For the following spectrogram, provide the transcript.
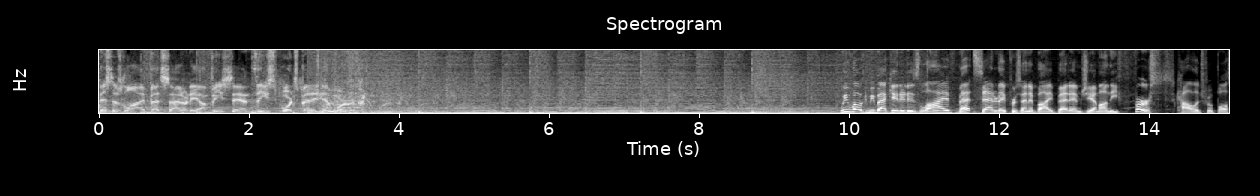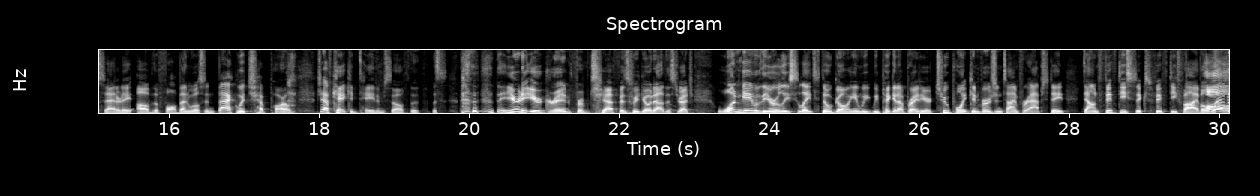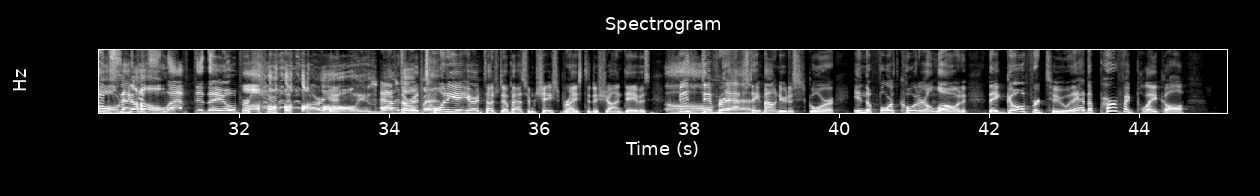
This is Live Bet Saturday on VSIN, the Sports Betting Network. We welcome you back in. It is Live Bet Saturday presented by BetMGM on the first college football Saturday of the fall. Ben Wilson back with Jeff Parles. Jeff can't contain himself. The, the, the ear-to-ear grin from Jeff as we go down the stretch. One game of the early slate still going, and we, we pick it up right here. Two-point conversion time for App State, down 56-55. 11 Oh, seconds no. left, and they overshoot the target Oh, he after a 28-yard touchdown pass from Chase Brice to Dashaun Davis. Fifth Oh, different App. State Mountaineer to score in the fourth quarter alone. They go for two. They had the perfect play call.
